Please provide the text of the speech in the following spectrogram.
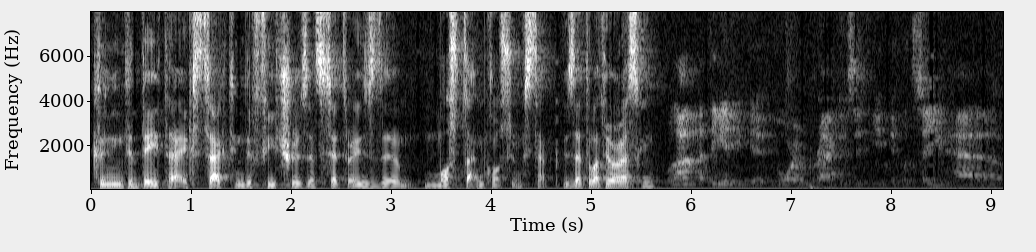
cleaning the data, extracting the features, etc., is the most time-consuming step. Is that what you're asking? Well, I'm, I think if you get more in practice, if, you, if let's say you had a,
